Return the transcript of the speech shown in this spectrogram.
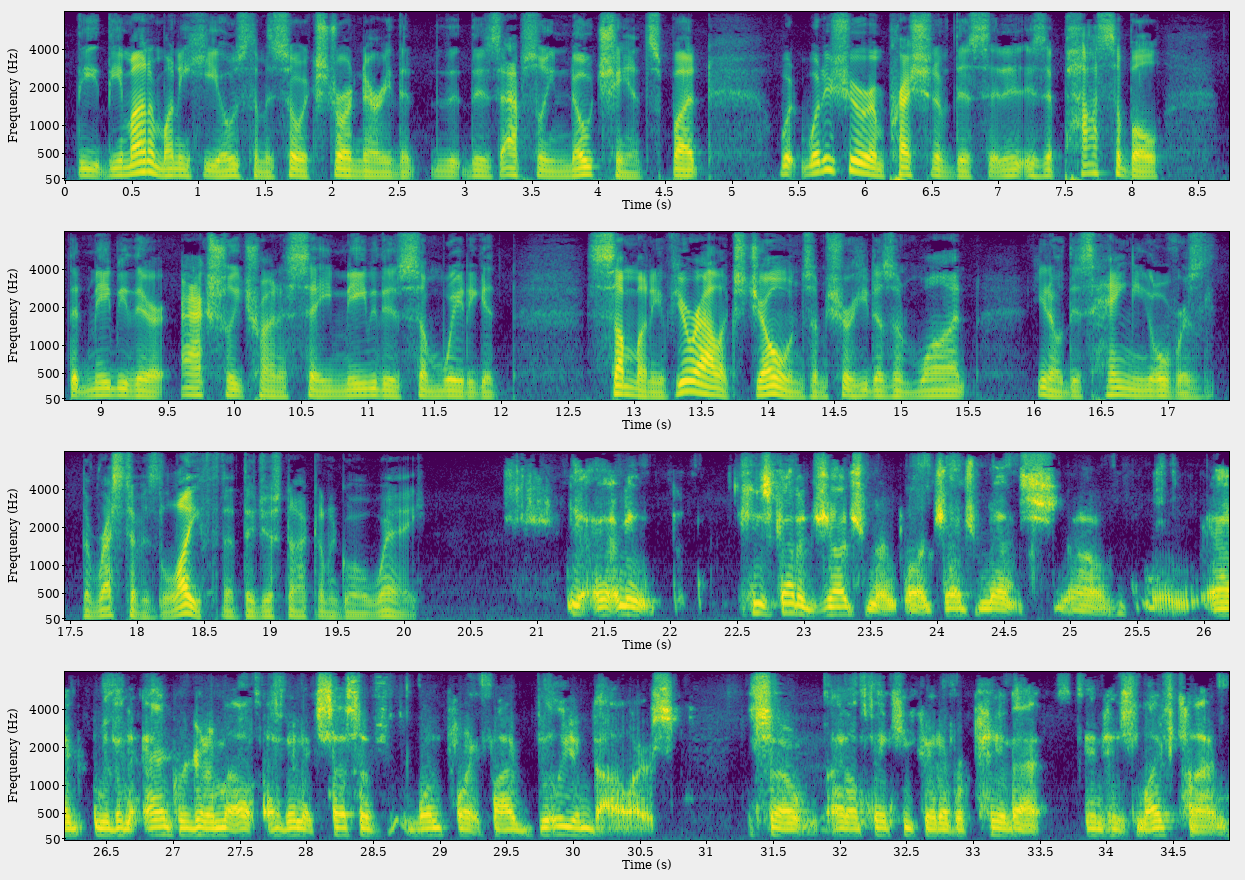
the, the amount of money he owes them is so extraordinary that th- there's absolutely no chance. But what what is your impression of this? Is it possible – that maybe they're actually trying to say maybe there's some way to get some money. If you're Alex Jones, I'm sure he doesn't want, you know, this hanging over his, the rest of his life that they're just not going to go away. Yeah, I mean, he's got a judgment or judgments uh, ag- with an aggregate amount of in excess of 1.5 billion dollars. So I don't think he could ever pay that in his lifetime.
